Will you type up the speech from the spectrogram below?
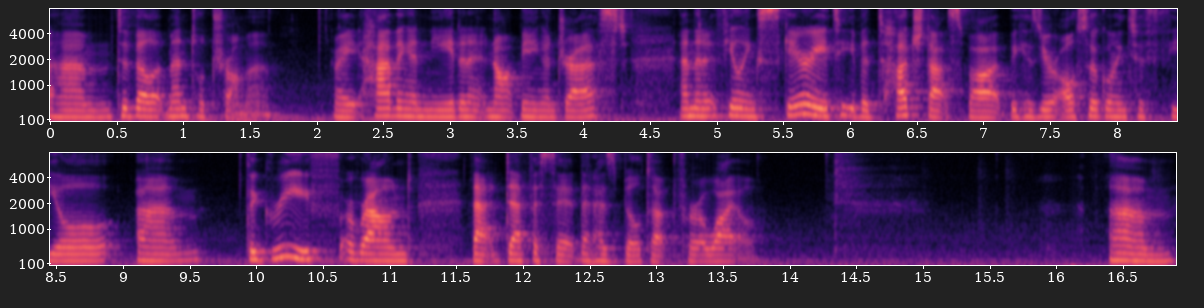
um, developmental trauma, right? Having a need and it not being addressed, and then it feeling scary to even touch that spot because you're also going to feel um, the grief around that deficit that has built up for a while. Um,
